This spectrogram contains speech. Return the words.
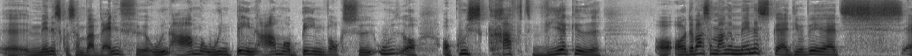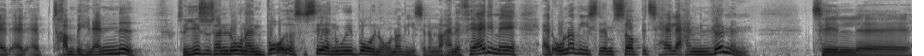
Øh, mennesker, som var vandfører, uden arme og uden ben, arme og ben voksede ud, og, og Guds kraft virkede. Og, og der var så mange mennesker, at de var ved at, at, at, at trampe hinanden ned. Så Jesus han låner en båd, og så ser han ude i båden og underviser dem. Når han er færdig med at undervise dem, så betaler han lønnen til øh,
